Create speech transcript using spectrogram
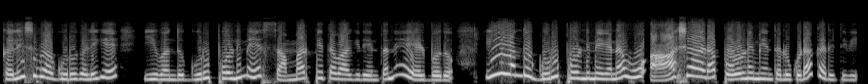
ಕಲಿಸುವ ಗುರುಗಳಿಗೆ ಈ ಒಂದು ಗುರು ಪೂರ್ಣಿಮೆ ಸಮರ್ಪಿತವಾಗಿದೆ ಅಂತಾನೆ ಹೇಳ್ಬೋದು. ಈ ಒಂದು ಗುರು ಪೂರ್ಣಿಮೆಗೆ ನಾವು ಆಷಾಢ ಪೌರ್ಣಿಮೆ ಅಂತಲೂ ಕೂಡ ಕರಿತೀವಿ.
